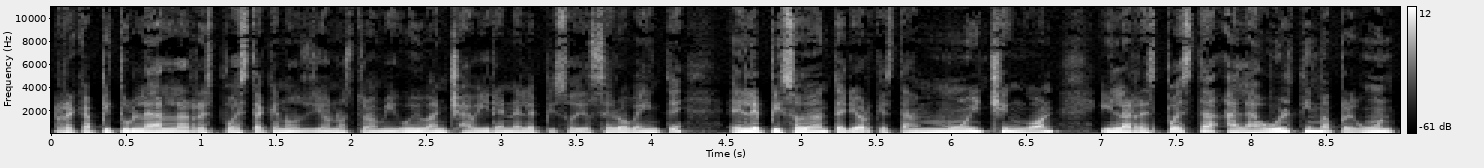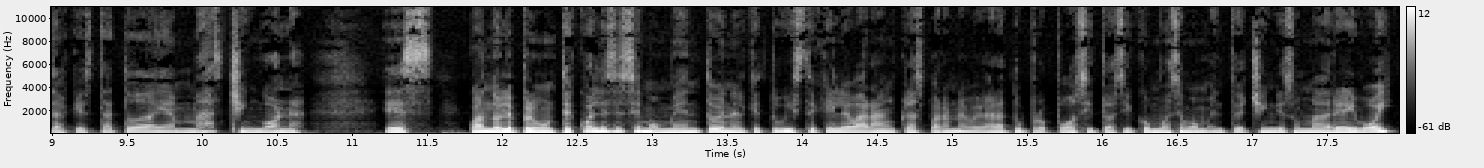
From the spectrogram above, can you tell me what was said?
recapitular la respuesta que nos dio nuestro amigo Iván Chavir en el episodio 020, el episodio anterior que está muy chingón y la respuesta a la última pregunta que está todavía más chingona es cuando le pregunté cuál es ese momento en el que tuviste que elevar anclas para navegar a tu propósito, así como ese momento de chingue su madre ahí voy.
